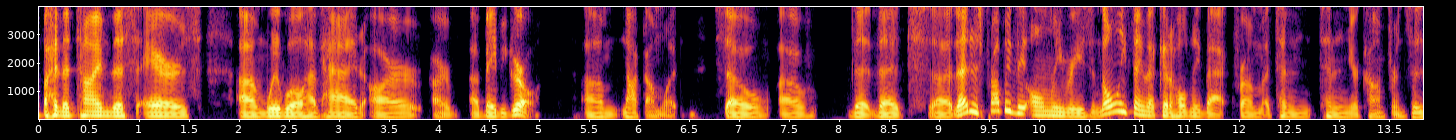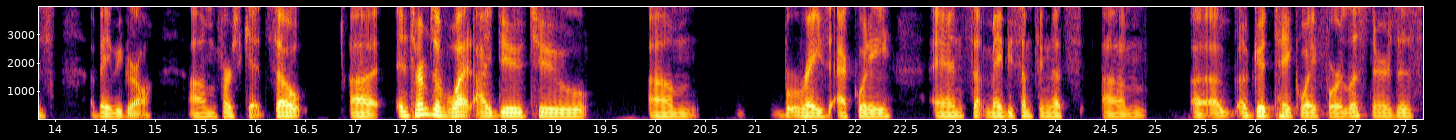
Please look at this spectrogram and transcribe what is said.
by the time this airs, um, we will have had our our uh, baby girl. Um, knock on wood. So uh, that that uh, that is probably the only reason, the only thing that could hold me back from attending attending your conference is a baby girl, um, first kid. So uh, in terms of what I do to um, raise equity and some, maybe something that's um, a, a good takeaway for listeners is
